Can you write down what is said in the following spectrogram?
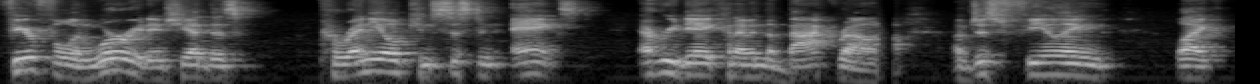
fearful and worried. And she had this perennial, consistent angst every day, kind of in the background of just feeling like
